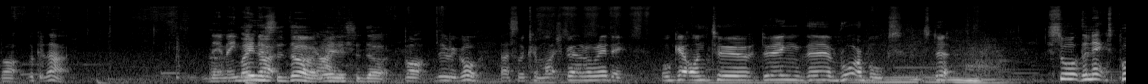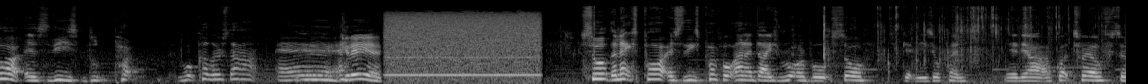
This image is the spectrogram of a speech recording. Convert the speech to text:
But look at that. They mind minus the dark, Aye. minus the dark. But there we go. That's looking much better already. We'll get on to doing the rotor bolts. Let's do it. So the next part is these. Per- what colour is that? Uh, Grey. so the next part is these purple anodized rotor bolts. So get these open. There they are. I've got 12, so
